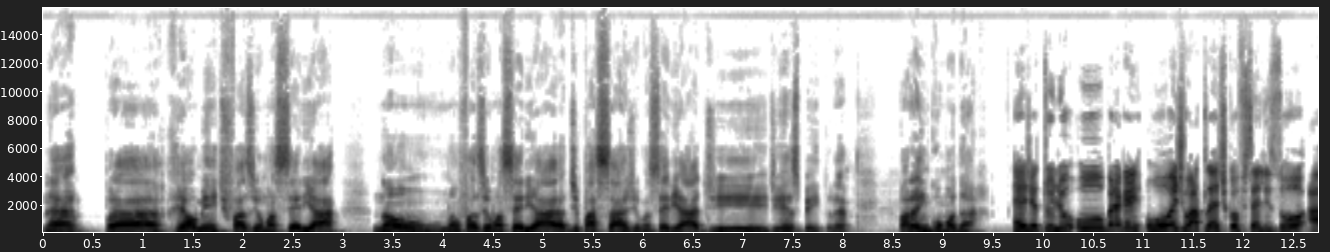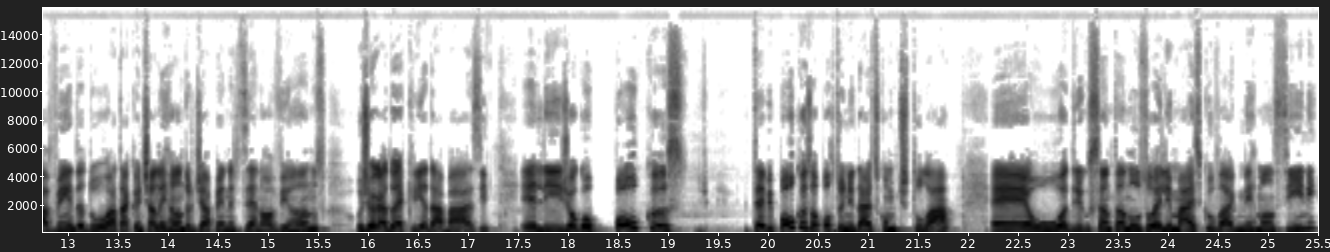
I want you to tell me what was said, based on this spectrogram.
né, para realmente fazer uma Série A, não, não fazer uma Série A de passagem, uma Série A de, de respeito, né? Para incomodar. É, Getúlio, o Braga... hoje o Atlético oficializou a venda do atacante Alejandro, de apenas 19 anos. O jogador é cria da base. Ele jogou poucas. Teve poucas oportunidades como titular. É, o Rodrigo Santana usou ele mais que o Wagner Mancini.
